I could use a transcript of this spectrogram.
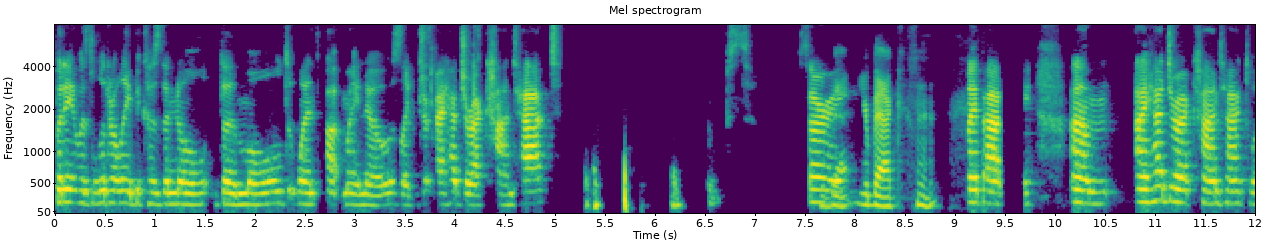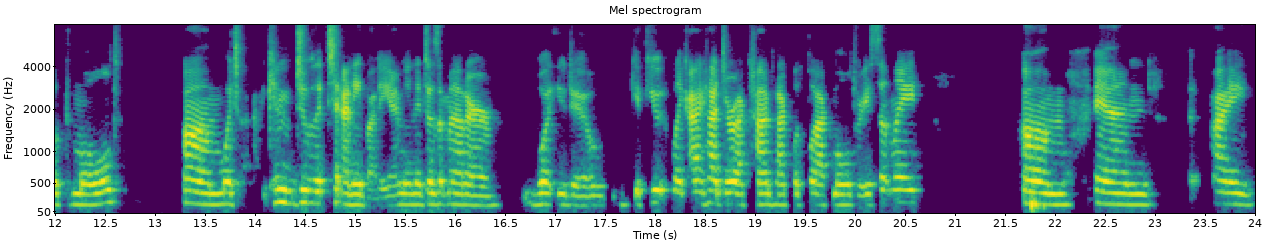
but it was literally because the no- the mold went up my nose. Like I had direct contact. Oops, sorry you're back. my battery. Um, I had direct contact with the mold, um, which can do it to anybody. I mean, it doesn't matter what you do. If you like, I had direct contact with black mold recently, um, and I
